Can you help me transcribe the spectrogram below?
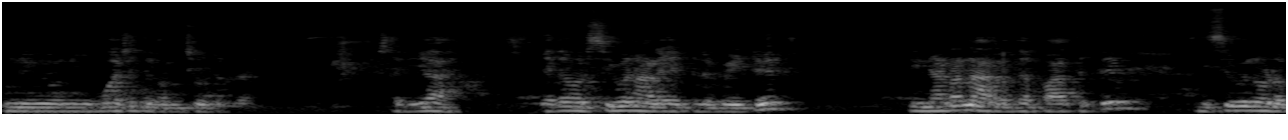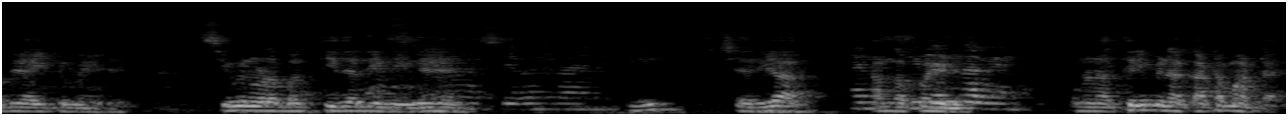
இன்னைக்கு நீ மோட்சத்துக்கு அமுச்சு சரியா ஏதோ ஒரு சிவன் ஆலயத்தில் போயிட்டு நீ நடனம் ஆடுறதை பார்த்துட்டு நீ சிவனோட போய் ஐக்கியமாயிடு சிவனோட பக்தி தானே ம் சரியா அங்க போயிடு. உன்னை நான் திரும்பி நான் கட்ட மாட்டேன்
